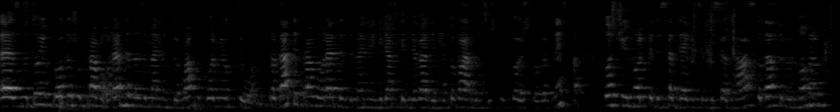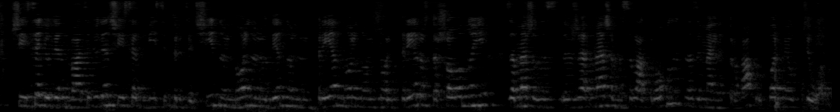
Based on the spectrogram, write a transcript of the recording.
е, з метою продажу права оренди на земельних торгах у формі аукціону. Продати право оренди земельної ділянки для ведення товарного сільськогосподарського виробництва площею 05970 га з кадастровим номером 6121 6836 0001 003 0003, розташованої за межами, села Кровлець на земельних торгах у формі аукціону.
